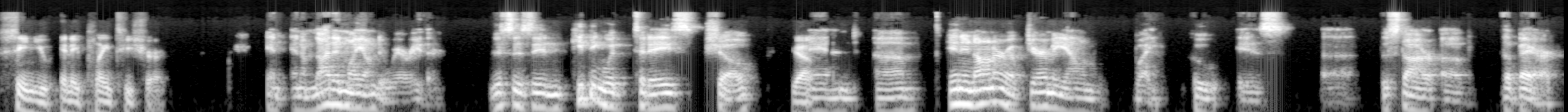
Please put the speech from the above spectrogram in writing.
seen you in a plain t-shirt. and and I'm not in my underwear either. This is in keeping with today's show, Yeah. and um, and in honor of Jeremy Allen White, who is uh, the star of The Bear,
